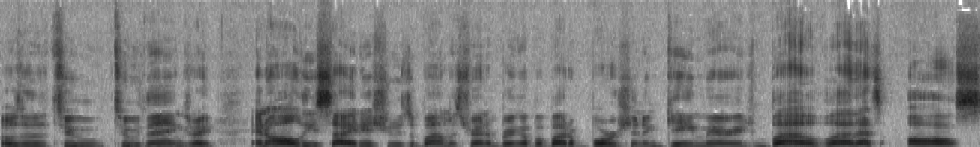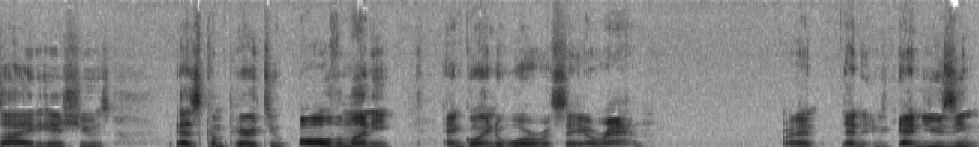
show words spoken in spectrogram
Those are the two two things, right? And all these side issues Obama's trying to bring up about abortion and gay marriage and blah blah blah. That's all side issues as compared to all the money and going to war with say Iran, right? And and using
